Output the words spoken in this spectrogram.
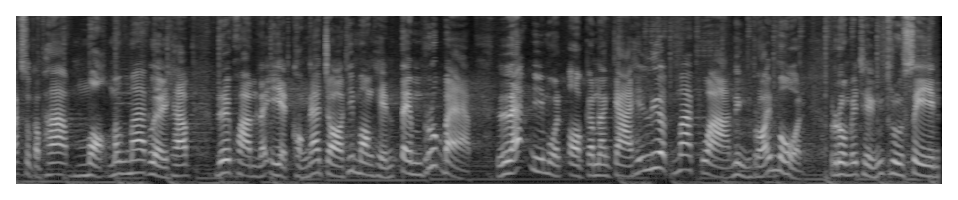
รักสุขภาพเหมาะมาก ๆ เลยครับ ด้วยความละเอียดของหน้าจอที่มองเห็นเต็มรูปแบบ และมีโหมดออกกำลังกายให้เลือกมากกว่า 100 โหมด รวมไปถึง TrueScene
